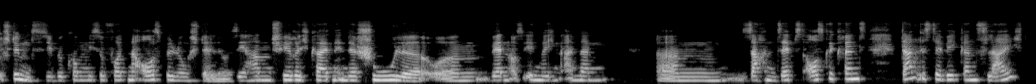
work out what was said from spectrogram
stimmt, sie bekommen nicht sofort eine Ausbildungsstelle, sie haben Schwierigkeiten in der Schule, ähm, werden aus irgendwelchen anderen ähm, Sachen selbst ausgegrenzt, dann ist der Weg ganz leicht,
